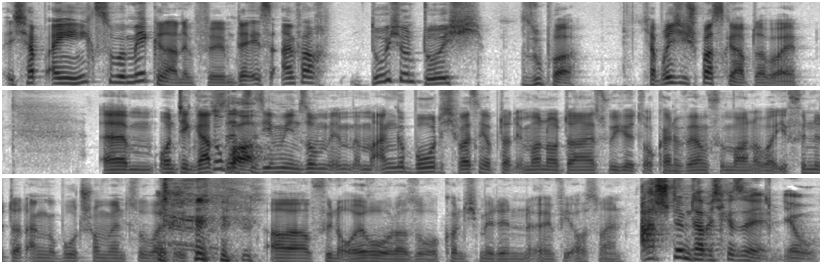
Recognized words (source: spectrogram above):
ich habe eigentlich nichts zu bemäkeln an dem Film. Der ist einfach durch und durch super. Ich habe richtig Spaß gehabt dabei. Ähm, und den gab es letztens irgendwie in so einem im, im Angebot. Ich weiß nicht, ob das immer noch da ist, will ich jetzt auch keine Werbung für machen, aber ihr findet das Angebot schon, wenn es soweit ist. aber für einen Euro oder so konnte ich mir den irgendwie ausleihen. Ach, stimmt, habe ich gesehen. Jo.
